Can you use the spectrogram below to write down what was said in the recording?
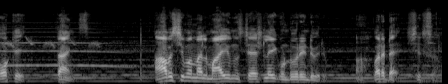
ഓക്കെ താങ്ക്സ് ആവശ്യം വന്നാൽ മായി ഒന്ന് സ്റ്റേഷനിലേക്ക് കൊണ്ടുവരേണ്ടി വരും. വരട്ടെ. ശരി സാർ.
